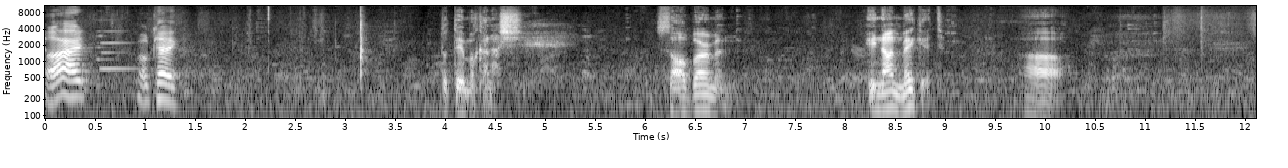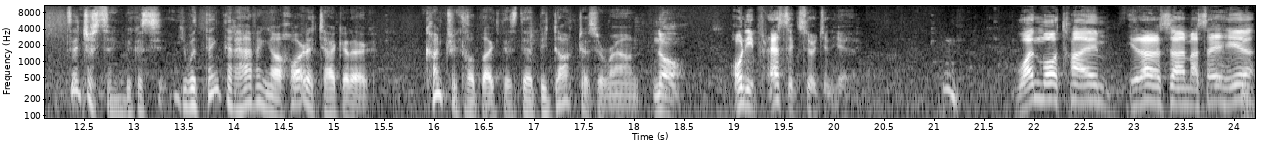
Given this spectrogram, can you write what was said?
All right, okay. とても悲しい。Saul Berman. He not make it. It's interesting because you would think that having a heart attack at a country club like this, there'd be doctors around. No. Only plastic surgeon here. One more time, irashaimase here.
